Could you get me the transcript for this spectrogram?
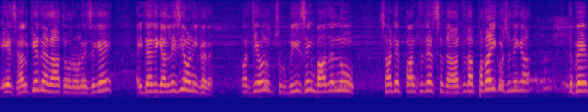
ਇਸ ਹਲਕੇ ਦੇ ਹਾਲਾਤ ਹੋਰ ਹੋਣੇ ਸੀਗੇ। ਐਦਾਂ ਦੀ ਗੱਲ ਨਹੀਂ ਸੀ ਹੋਣੀ ਫਿਰ। ਪਰ ਜੇ ਹੁਣ ਸੁਖਬੀਰ ਸਿੰਘ ਬਾਦਲ ਨੂੰ ਸਾਡੇ ਪੰਥ ਦੇ ਸਿਧਾਂਤ ਦਾ ਪਤਾ ਹੀ ਕੁਝ ਨਹੀਂਗਾ, ਤੇ ਫਿਰ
